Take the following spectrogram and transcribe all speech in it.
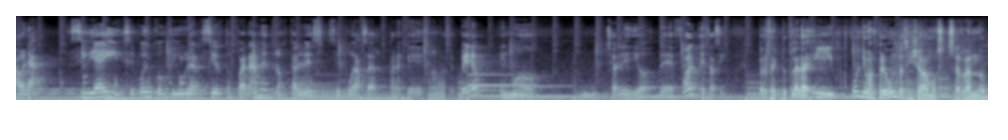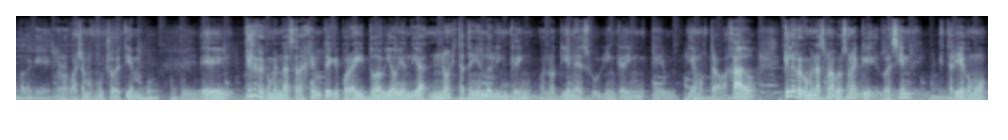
Ahora, si de ahí se pueden configurar ciertos parámetros, tal vez se pueda hacer para que eso no pase. Pero el modo, ya les digo, de default es así. Perfecto, Clara. Y últimas preguntas y ya vamos cerrando para que no nos vayamos mucho de tiempo. Eh, ¿Qué le recomendás a la gente que por ahí todavía hoy en día no está teniendo LinkedIn o no tiene su LinkedIn, eh, digamos, trabajado? ¿Qué le recomendás a una persona que recién estaría como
